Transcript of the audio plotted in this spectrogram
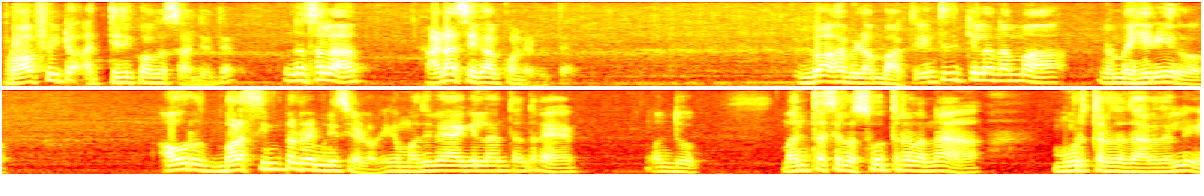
ಪ್ರಾಫಿಟ್ ಅತ್ಯಧಿಕವಾಗೋ ಸಾಧ್ಯತೆ. ಒಂದೊಂದು ಸಲ ಹಣ ಸಿಗಾಕೊಂಡಿರುತ್ತೆ. ವಿವಾಹ ವಿಳಂಬ ಆಗ್ತದೆ. ಇಂಥದಕ್ಕೆಲ್ಲ ನಮ್ಮ ನಮ್ಮ ಹಿರಿಯರು, ಅವರು ಭಾಳ ಸಿಂಪಲ್ ರೆಮಿಡೀಸ್ ಹೇಳೋರು. ಈಗ ಮದುವೆ ಆಗಿಲ್ಲ ಅಂತಂದರೆ ಒಂದು ಮಂತ್ರಸಿರುವ ಸೂತ್ರವನ್ನು ಮೂರು ಥರದ ದಾರದಲ್ಲಿ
